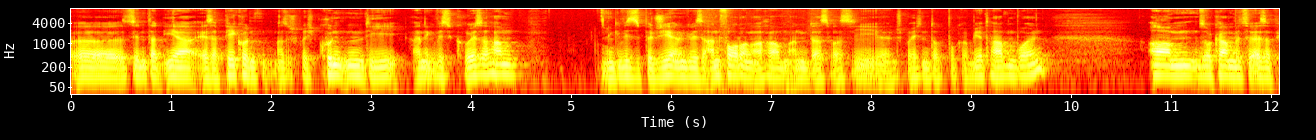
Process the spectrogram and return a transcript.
äh, sind dann eher SAP-Kunden, also sprich Kunden, die eine gewisse Größe haben, ein gewisses Budget, eine gewisse Anforderung auch haben an das, was sie entsprechend dort programmiert haben wollen. Ähm, so kamen wir zu SAP,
